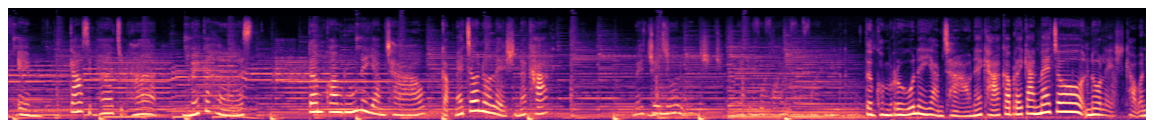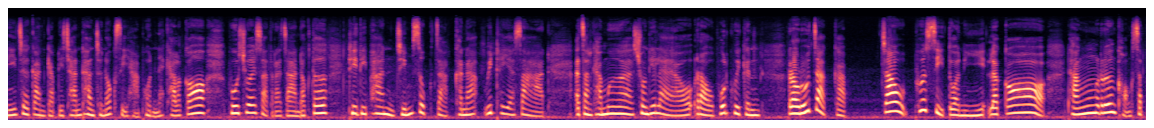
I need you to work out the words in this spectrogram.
FM 95.5 MHz เติมความรู้ในยามเช้ากับแม่โจ้ Knowledge นะคะแม่โจ้ Knowledge เติมความรู้ในยามเช้านะคะ กับรายการแม่โจ้ Knowledge ค่ะ วันนี้เจอกันกับดิฉันทันชนกศรีหาผลนะคะ แล้วก็ผู้ช่วยศาสตราจารย์ ดรทิติพันธ์ชิมสุขจากคณะวิทยาศาสตร์ อาจารย์คะเมื่อช่วงที่แล้วเราพูดคุยกัน เรารู้จักกับเจ้าพืชสี่ตัวนี้ แล้วก็ทั้งเรื่องของสรรพ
